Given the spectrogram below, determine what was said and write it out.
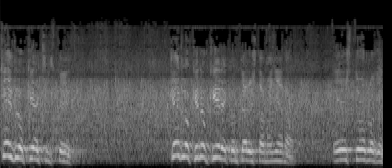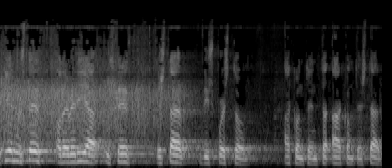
¿Qué es lo que ha hecho usted? ¿Qué es lo que no quiere contar esta mañana? Esto es lo que tiene usted o debería usted estar dispuesto a, contestar.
